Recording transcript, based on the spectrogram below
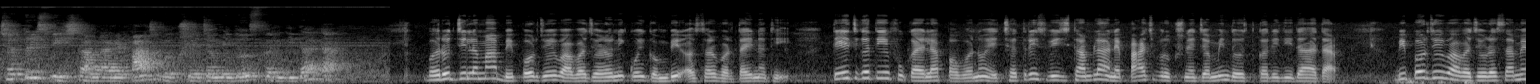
છત્રીસ વીજ થાંભલા અને પાંચ વૃક્ષે જમીનદોસ્ત કરી દીધા હતા. ભરૂચ જિલ્લામાં બિપોરજોઈ વાવાઝોડાની કોઈ ગંભીર અસર વર્તાઈ નથી. તેજ ગતિએ ફૂંકાયેલા પવનોએ છત્રીસ વીજ થાંભલા અને પાંચ વૃક્ષને જમીનદોસ્ત કરી દીધા હતા. બિપોરજોઈ વાવાઝોડા સામે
